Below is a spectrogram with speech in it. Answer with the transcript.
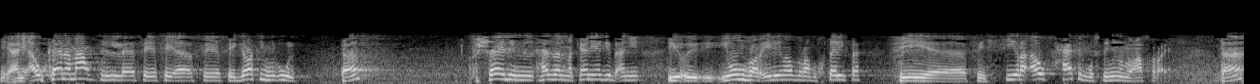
يعني أو كان معه في في في في, في هجرتهم الأولى. تمام؟ فالشاهد إن هذا المكان يجب أن ينظر إليه نظرة مختلفة. في في السيرة أو في حياة المسلمين المعاصرة يعني تمام؟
